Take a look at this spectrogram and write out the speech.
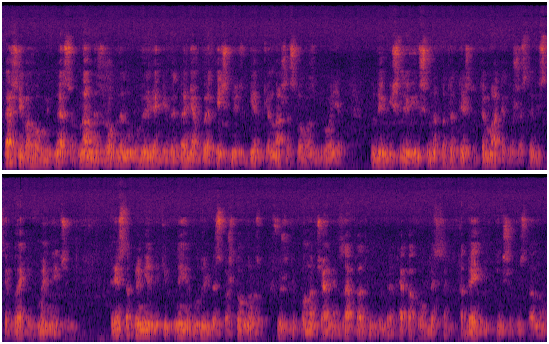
Перший ваговий внесок нами зроблено у вигляді видання поетичної збірки Наше слово зброя, куди ввійшли вірші на патріотичну тематику 60 поетів Хмельниччини. 300 примірників книги будуть безкоштовно розповсюджені по навчальних закладах, бібліотеках області та деяких інших установах.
